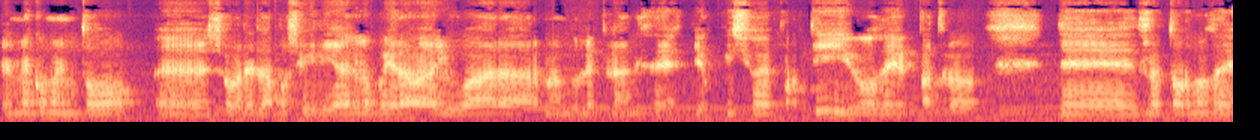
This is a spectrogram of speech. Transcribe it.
él me comentó eh, sobre la posibilidad de que lo pudiera ayudar a armándole planes de, de auspicio deportivo, de, patro, de retornos de,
